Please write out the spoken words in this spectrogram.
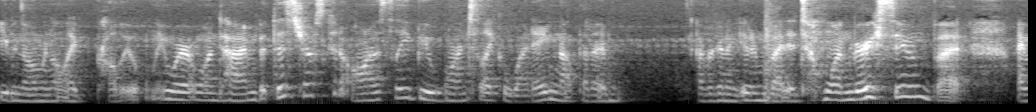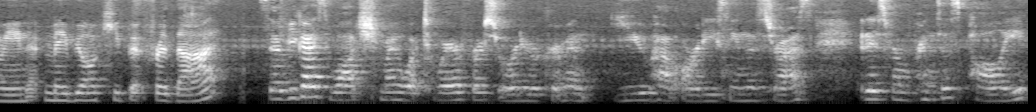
even though I'm gonna like probably only wear it one time. But this dress could honestly be worn to like a wedding. Not that I'm ever gonna get invited to one very soon, but I mean, maybe I'll keep it for that. So if you guys watched my what to wear for sorority recruitment, you have already seen this dress. It is from Princess Polly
